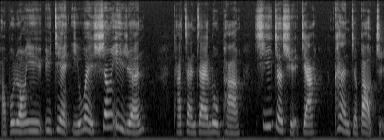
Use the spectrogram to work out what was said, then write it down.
好不容易遇见一位生意人，他站在路旁吸着雪茄，看着报纸。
